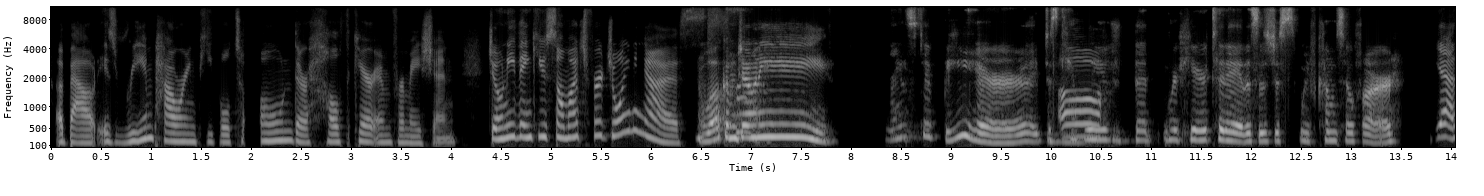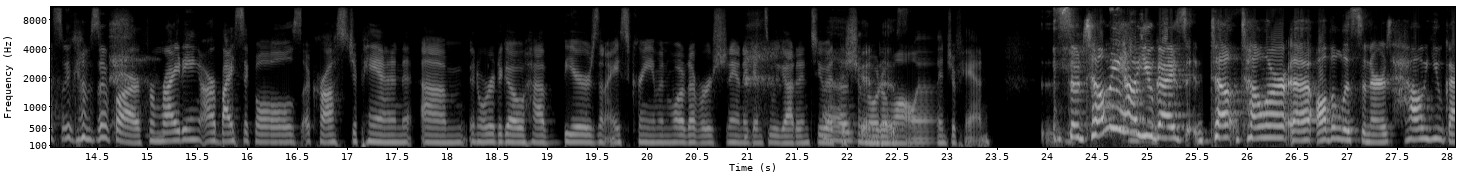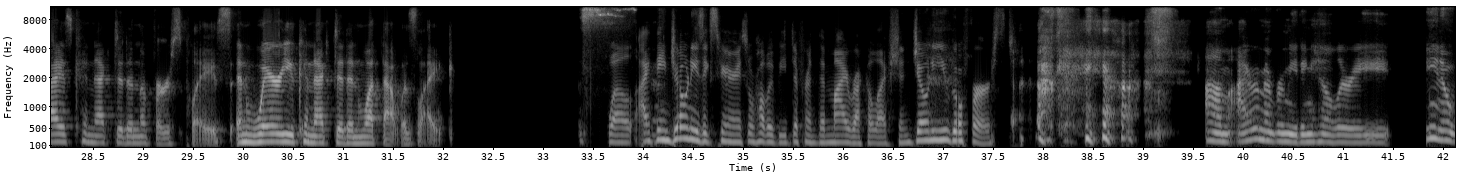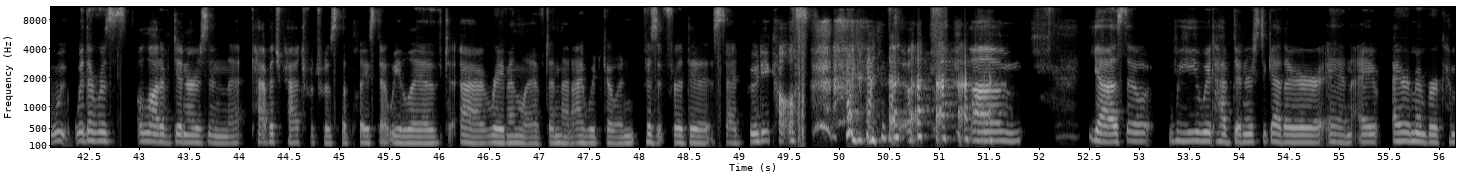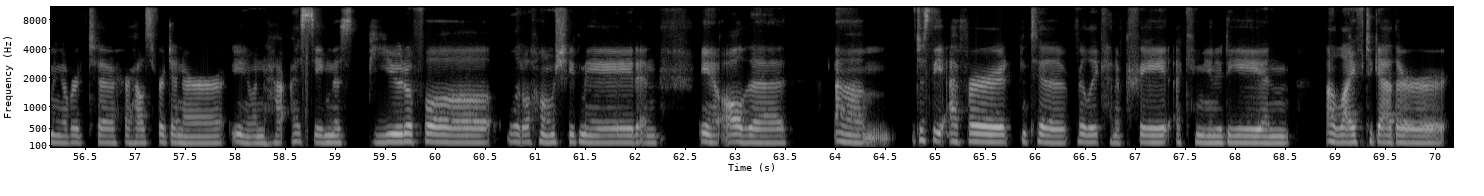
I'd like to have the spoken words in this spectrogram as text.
about is re empowering people to own their healthcare information information. Joni, thank you so much for joining us. Welcome, Joni. Nice to be here. I just can't oh. believe that we're here today. This is just, we've come so far. Yes, we've come so far from riding our bicycles across Japan um, in order to go have beers and ice cream and whatever shenanigans we got into at the oh, Shimoda goodness. Mall in Japan. So tell me how you guys tell tell our uh, all the listeners how you guys connected in the first place and where you connected and what that was like. Well, I think Joni's experience will probably be different than my recollection. Joni, you go first. okay. um, I remember meeting Hillary. You know, we, there was a lot of dinners in the Cabbage Patch, which was the place that we lived, uh, Raven lived, and that I would go and visit for the said booty calls. so, um, yeah, so we would have dinners together, and I I remember coming over to her house for dinner, you know, and ha- seeing this beautiful little home she'd made, and you know all the um, just the effort to really kind of create a community and a life together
